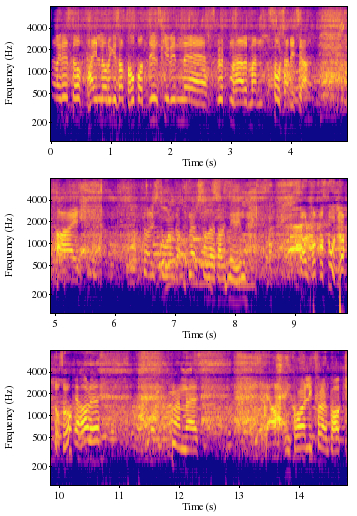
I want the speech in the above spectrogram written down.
Alexander Kristoff, hele Norge satt og håpet at du skulle vinne spurten her, men så skjedde ikke. Nei. Det er litt stor den drakten her, så det tar litt mye vind. Har du fått for stor drakt, altså? Jeg har det. Men eh, ja, jeg kan være litt for langt bak.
